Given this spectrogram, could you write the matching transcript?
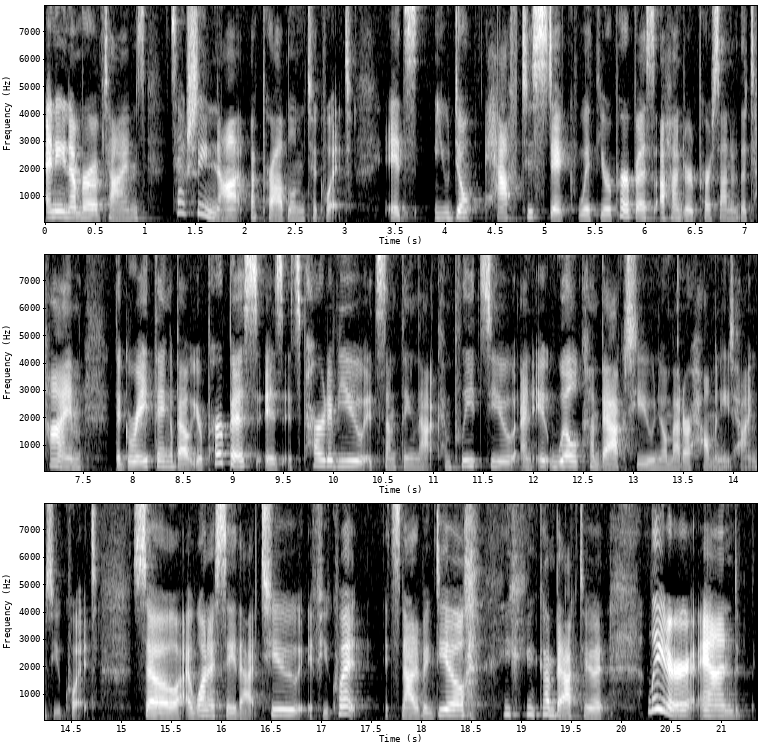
any number of times, it's actually not a problem to quit. It's you don't have to stick with your purpose 100% of the time. The great thing about your purpose is it's part of you, it's something that completes you, and it will come back to you no matter how many times you quit. So I want to say that too. If you quit, it's not a big deal. you can come back to it later. And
